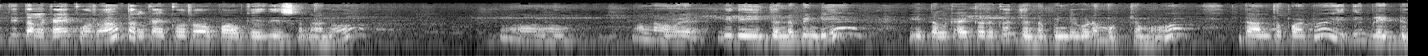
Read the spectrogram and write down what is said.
ఇది తలకాయ కూర. తలకాయ కూర ఒక పావు కేజీ తీసుకున్నాను. అలా ఇది జొన్నపిండి ఈ తలకాయ కూరకు జొన్నపిండి కూడా ముఖ్యము. దాంతోపాటు ఇది బ్లడ్.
